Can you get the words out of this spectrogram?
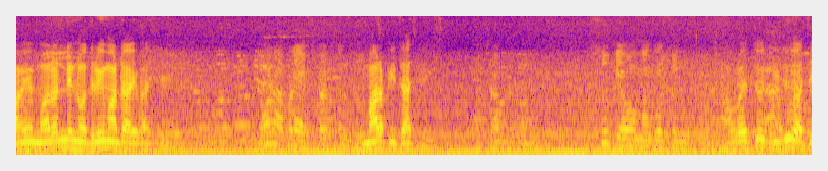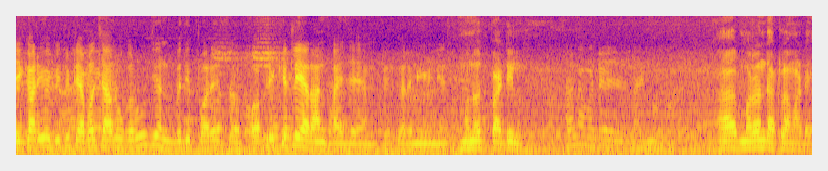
અમે મરણની નોંધણી માટે આવ્યા છીએ. કોણ આપણે એક્સપર્ટ મારા પિતાશ્રી શું કહેવા માંગો છો લોકો? હવે તો બીજું અધિકારીઓ બીજું ટેબલ ચાલુ કરવું છે ને બધી પરે પબ્લિક કેટલી હેરાન થાય છે એમ ગરમી ગરમીની મનોજ પાટીલ. શાના માટે લાઈનમાં ઊભા આ મરણ દાખલા માટે.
